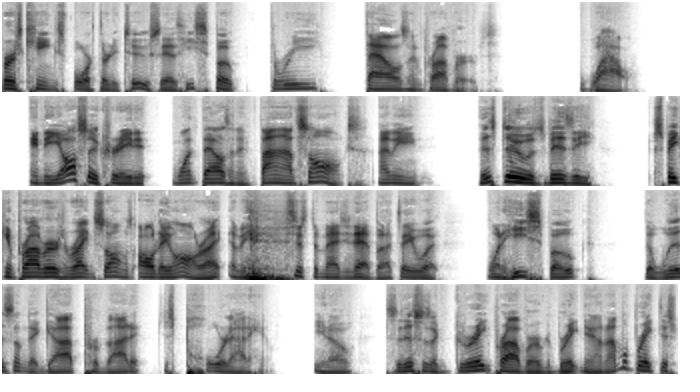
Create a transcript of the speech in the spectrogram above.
First Kings 4:32 says he spoke 3,000 proverbs. Wow. And he also created 1,005 songs. I mean, this dude was busy speaking proverbs and writing songs all day long, right? I mean, just imagine that. But I tell you what, when he spoke, the wisdom that God provided just poured out of him, you know. So this is a great proverb to break down. I'm going to break this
